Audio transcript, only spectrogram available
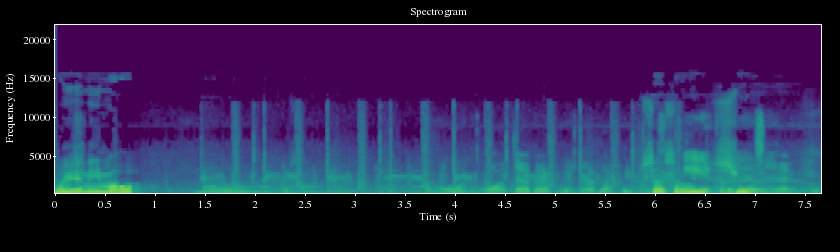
Wait, an emote? No, the song. No, I don't want that back. Bring that back. Bring that. Sesame Street? as heck, dude.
